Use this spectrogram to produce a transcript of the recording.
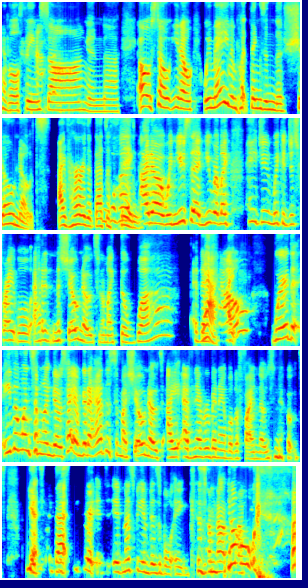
have a little theme song and uh, oh so you know we may even put things in the show notes. I've heard that that's what? a thing. I know when you said you were like hey june we could just write we'll add it in the show notes and i'm like the what? The yeah, how? I, where the even when someone goes hey i'm going to add this in my show notes i i've never been able to find those notes. Yes yeah, that it, it must be invisible ink because i'm not no.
